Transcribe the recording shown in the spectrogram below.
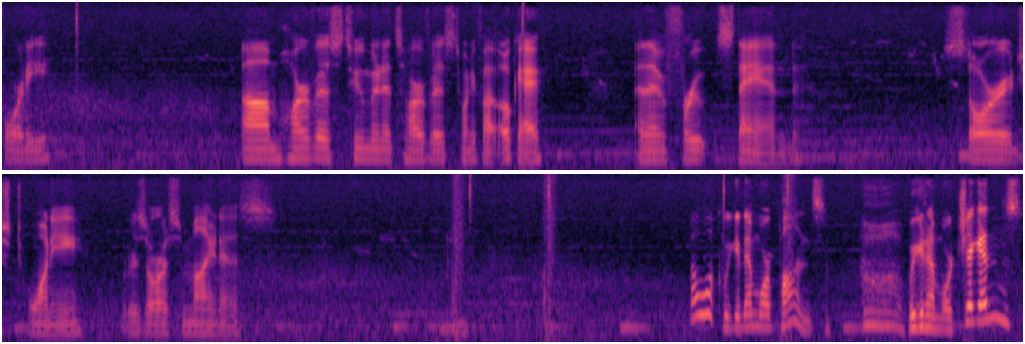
40. Um, harvest, two minutes, harvest, 25, okay. And then fruit stand. Storage, 20. Resource, minus. Hmm. Oh look, we can have more ponds. we can have more chickens!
